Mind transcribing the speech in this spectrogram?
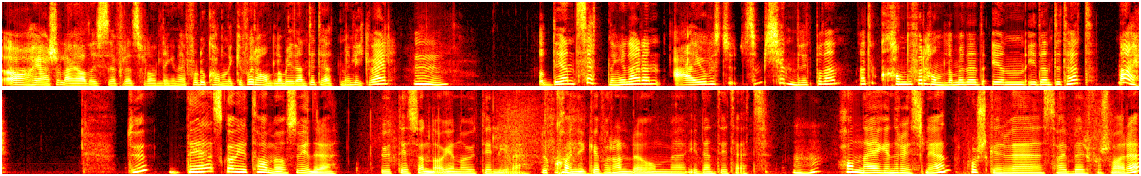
Åh, jeg er så lei av disse fredsforhandlingene, for du kan ikke forhandle om identiteten min likevel. Og den setningen der, den er jo, hvis du som kjenner litt på den at du Kan du forhandle om en identitet? Nei. Du, det skal vi ta med oss videre. Ut i søndagen og ut i livet. Du kan ikke forhandle om identitet. identitet. -hmm. Hanne Egen Røiselien, forsker ved Cyberforsvaret.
